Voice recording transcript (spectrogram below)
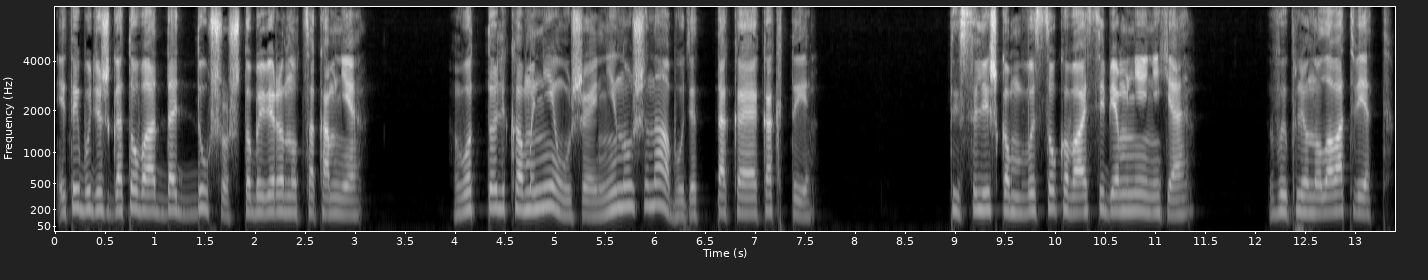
и ты будешь готова отдать душу, чтобы вернуться ко мне. Вот только мне уже не нужна будет такая, как ты. Ты слишком высокого о себе мнения, выплюнула в ответ.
